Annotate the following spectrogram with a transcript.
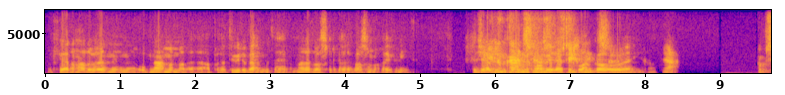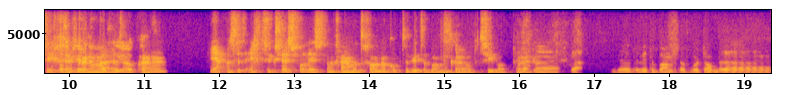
of ja, dan hadden we een, een opnameapparatuur erbij moeten hebben. Maar dat was er, was er nog even niet. Dus ja, we moeten er nu gewoon weer even blanco in gaan. Ja, op zich, kunnen we het ook. ja, als het echt succesvol is, dan gaan we het gewoon ook op de witte bank op het CIBAP doen. ja, de, de witte bank, dat wordt dan de,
